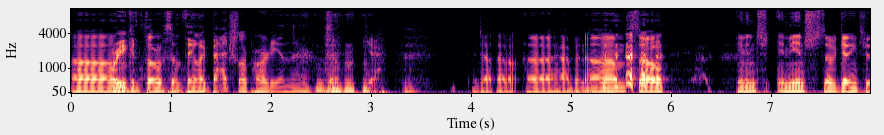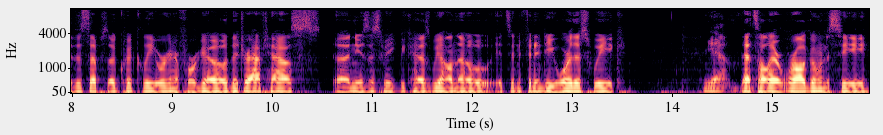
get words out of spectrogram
Um, or you can throw something like bachelor party in there. yeah, I doubt that'll uh, happen. Um, so. In, in, in the interest of getting through this episode quickly, we're going to forego the Draft House uh, news this week because we all know it's an Infinity War this week. yeah. That's all we're all going to see.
